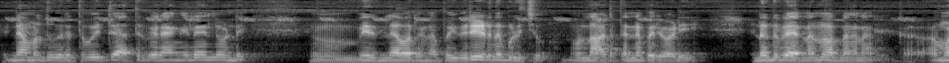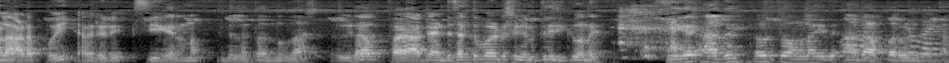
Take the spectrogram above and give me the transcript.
പിന്നെ നമ്മൾ ദൂരത്ത് പോയിട്ട് രാത്രി വരാമെങ്കിലും ഉണ്ട്. വരുന്നില്ല പറഞ്ഞു അപ്പോൾ ഇവർ ഇവിടുന്ന് വിളിച്ചു. നമ്മൾ നാട്ടിൽ തന്നെ പരിപാടി ഉണ്ടെന്ന് വരണം എന്ന് പറഞ്ഞാൽ അങ്ങനെ നമ്മൾ അവിടെ പോയി അവരൊരു സ്വീകരണം ഇതെല്ലാം തന്നു. ഇവിടെ രണ്ട് സ്ഥലത്ത് പോയിട്ട് ക്ഷീണത്തിലിരിക്കുവാണ് സ്വീകര അത് ഓർത്ത് നമ്മളെ ഇത് അത് അപ്പുറം ഉണ്ട് കേട്ടോ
